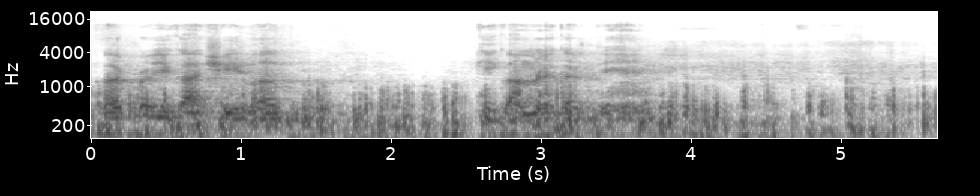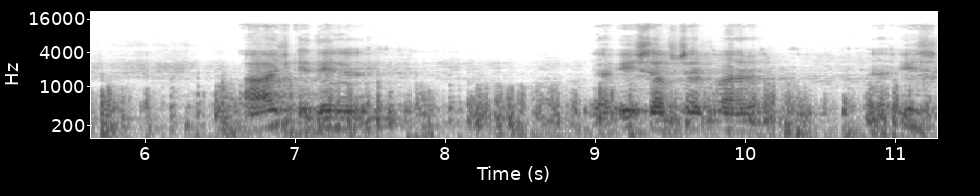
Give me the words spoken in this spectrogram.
और प्रभु का आशीर्वाद की कामना करते हैं। आज के दिन, या इस अवसर पर इस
